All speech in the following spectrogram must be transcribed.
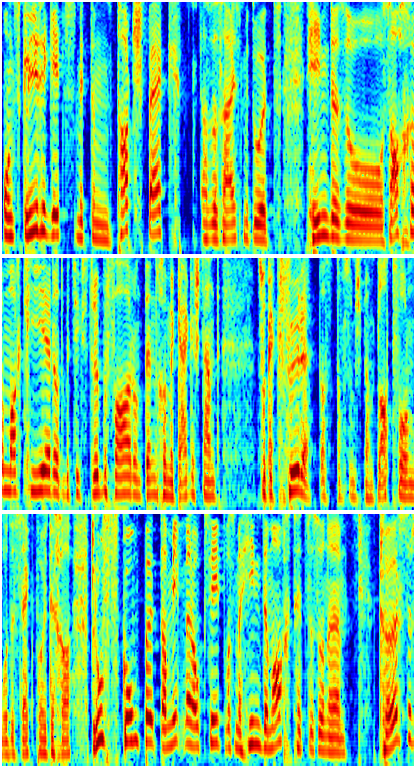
Und das gleiche gibt es mit dem Touchback. Also das heisst, man tut hinten so Sachen markieren oder beziehungsweise drüber fahren und dann kommen Gegenstände so gegen vorne, dass dass zum Beispiel eine Plattform, wo der dann kann draufkumpen damit man auch sieht, was man hinten macht, hat so einen Cursor,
